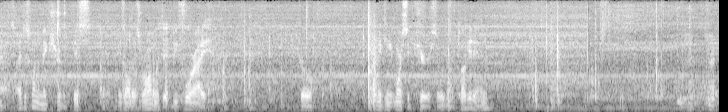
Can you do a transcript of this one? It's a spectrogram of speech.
Alright, so I just want to make sure that this is all that's wrong with it before I go making it more secure. So we're going to plug it in. Alright,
